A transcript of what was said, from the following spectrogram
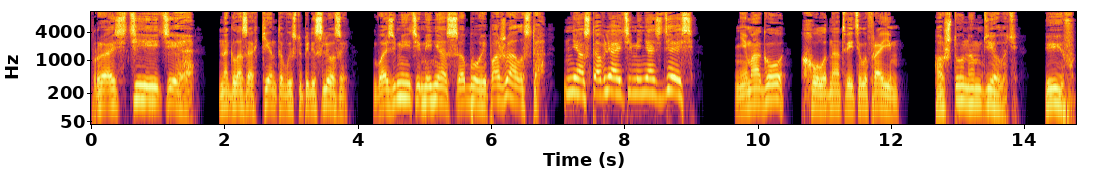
«Простите!» На глазах Кента выступили слезы. «Возьмите меня с собой, пожалуйста! Не оставляйте меня здесь!» «Не могу!» — холодно ответил Эфраим. «А что нам делать, Ив?»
